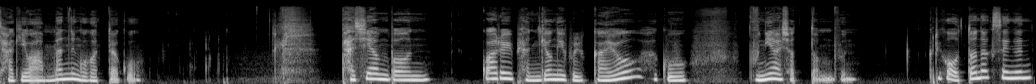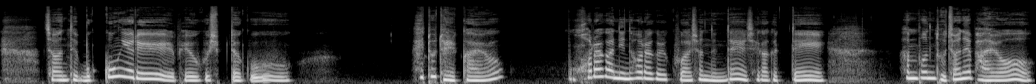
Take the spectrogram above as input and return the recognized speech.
자기와 안 맞는 것 같다고. 다시 한번 과를 변경해 볼까요? 하고 문의하셨던 분. 그리고 어떤 학생은 저한테 목공예를 배우고 싶다고 해도 될까요? 뭐 허락 아닌 허락을 구하셨는데 제가 그때 한번 도전해 봐요.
